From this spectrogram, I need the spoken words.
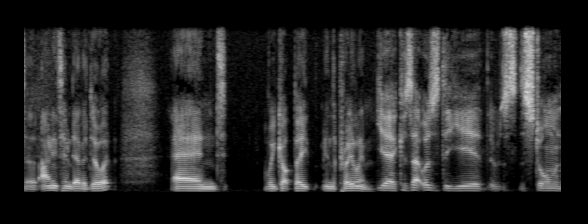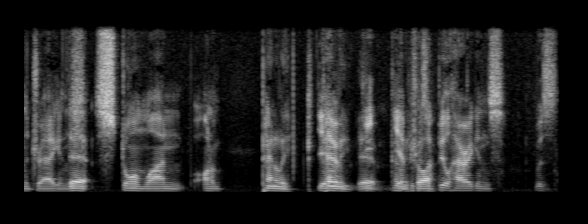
the, to only team to ever do it, and we got beat in the prelim. Yeah, because that was the year. It was the Storm and the Dragons. Yeah. Storm won on a Penalty, yeah, penalty, yeah, yeah, penalty because try. of Bill Harrigan's was.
